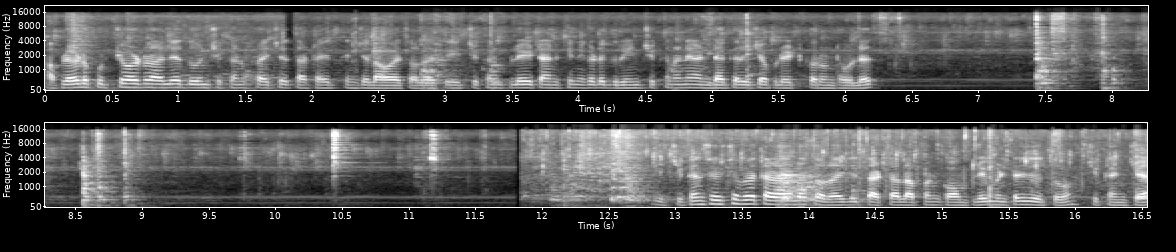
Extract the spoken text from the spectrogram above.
आपल्याकडे पुढची ऑर्डर आली आहे. दोन चिकन फ्रायचे ताट आहेत. त्यांचे लावायचं चालू आहे ते चिकन प्लेट आणखीन इकडे ग्रीन चिकन आणि अंडा करीच्या प्लेट करून ठेवलेत. चिकन सिक्स्टी फाय तळायला चालू आहे. जे ताटाला आपण कॉम्प्लिमेंटरी देतो चिकनच्या.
